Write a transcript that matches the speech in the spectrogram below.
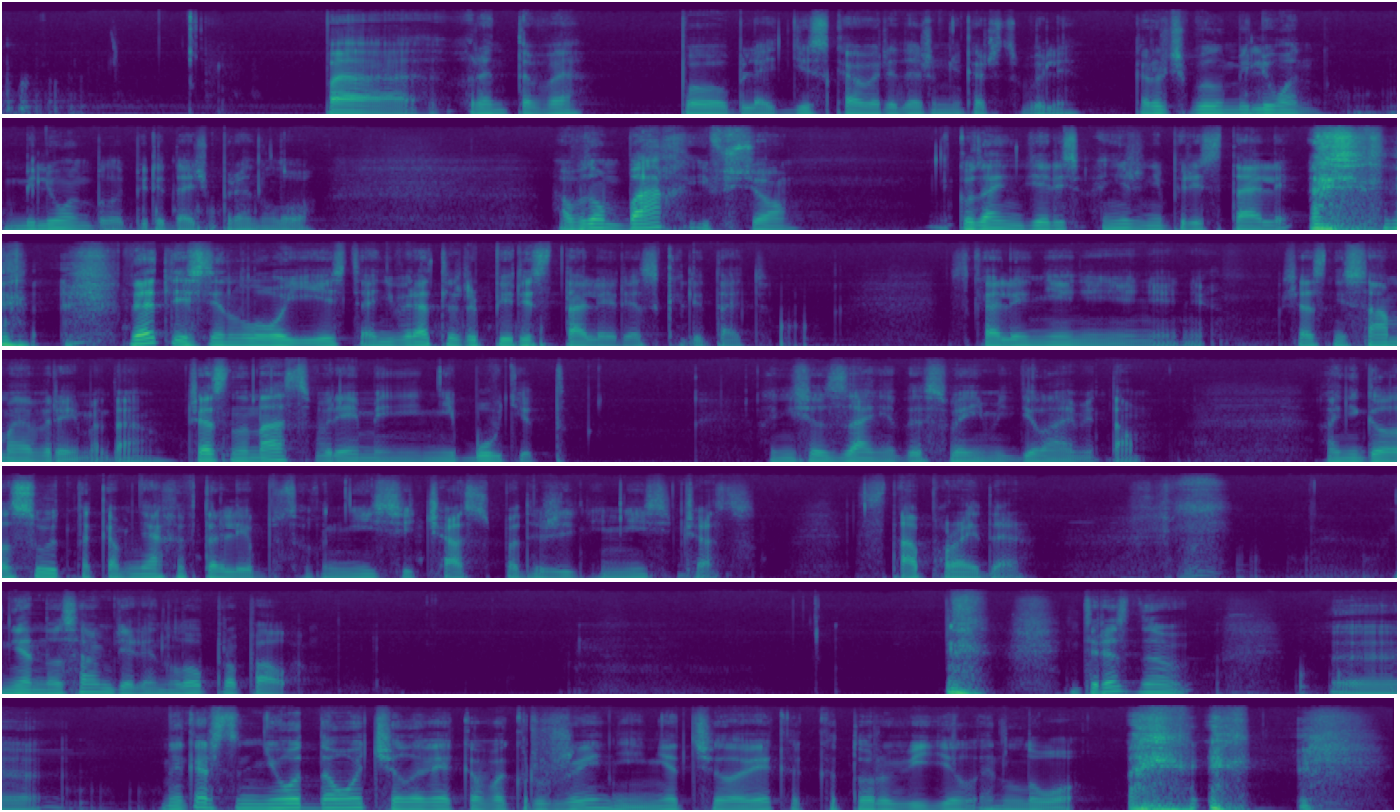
по РЕН-ТВ, по, блядь, Discovery даже, мне кажется, были. Короче, был миллион Миллион было передач про НЛО. А потом бах, и все. Куда они делись? Они же не перестали. вряд ли, если НЛО есть, они вряд ли же перестали резко летать. Сказали, не-не-не-не-не. Сейчас не самое время, да. Сейчас на нас времени не будет. Они сейчас заняты своими делами там. Они голосуют на камнях и в троллейбусах. Не сейчас, подождите, не сейчас. Stop right there. Не, на самом деле НЛО пропало. Интересно, э, мне кажется, ни у одного человека в окружении нет человека, который видел НЛО.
